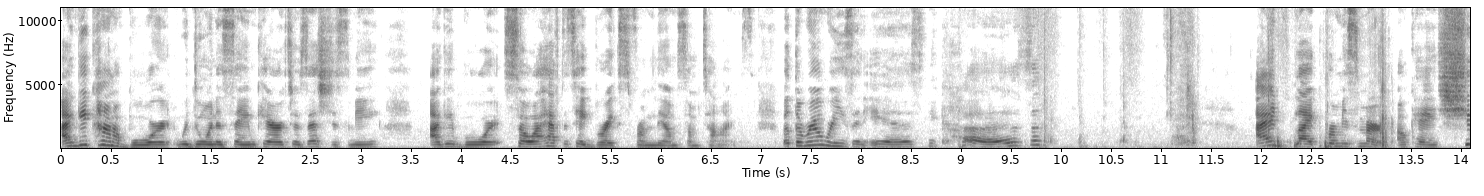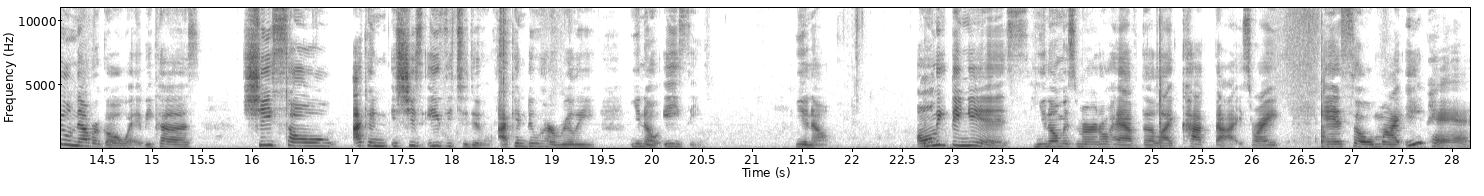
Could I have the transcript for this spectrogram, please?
I get kind of bored with doing the same characters. That's just me. I get bored, so I have to take breaks from them sometimes. But the real reason is because I like for Miss Merck, okay, she'll never go away because she's so I can she's easy to do. I can do her really, you know, easy. You know. Only thing is, you know Miss Murda have the like cocked eyes, right? And so my iPad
